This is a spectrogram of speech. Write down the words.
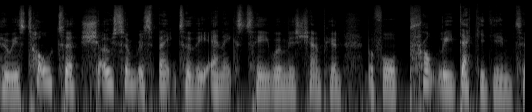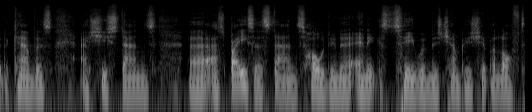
who is told to show some respect to the NXT Women's Champion before promptly decking him to the canvas as she stands, uh, as Baszler stands holding her NXT Women's Championship aloft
